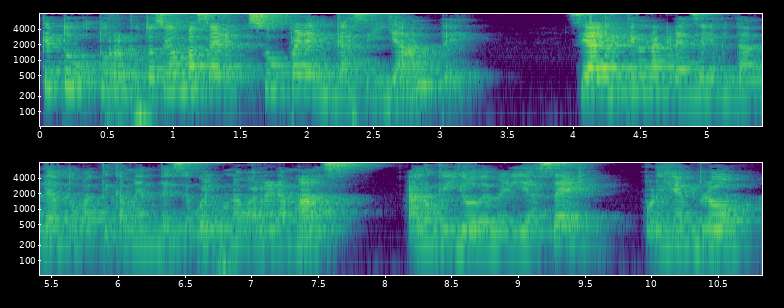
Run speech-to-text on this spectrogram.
que tu, tu reputación va a ser súper encasillante. Si alguien tiene una creencia limitante, automáticamente se vuelve una barrera más a lo que yo debería ser. Por ejemplo,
